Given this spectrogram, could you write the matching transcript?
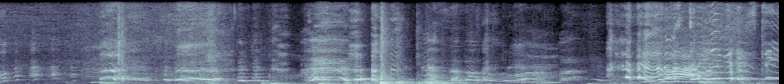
Look at his teeth.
